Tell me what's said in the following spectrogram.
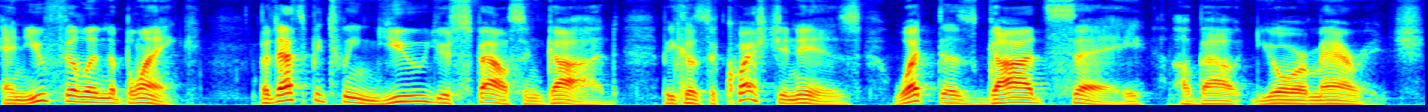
and you fill in the blank. But that's between you, your spouse, and God, because the question is, what does God say about your marriage?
